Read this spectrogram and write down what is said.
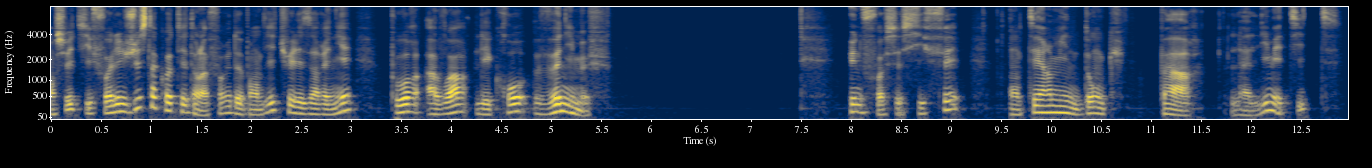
Ensuite, il faut aller juste à côté dans la forêt de bandits, tuer les araignées pour avoir les crocs venimeux. Une fois ceci fait, on termine donc par la limétite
